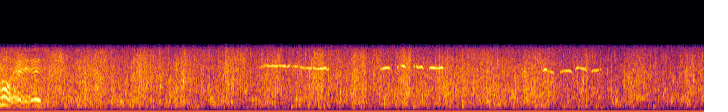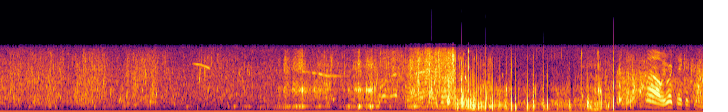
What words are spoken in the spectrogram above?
Oh, there it is. Well, we were taking some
